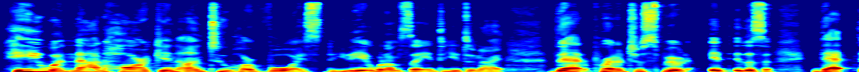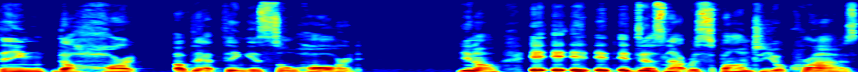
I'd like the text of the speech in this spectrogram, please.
he would not hearken unto her voice. Do you hear what I'm saying to you tonight? That predator spirit, it, it, listen, that thing, the heart of that thing is so hard. You know, it, it, it, it does not respond to your cries.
